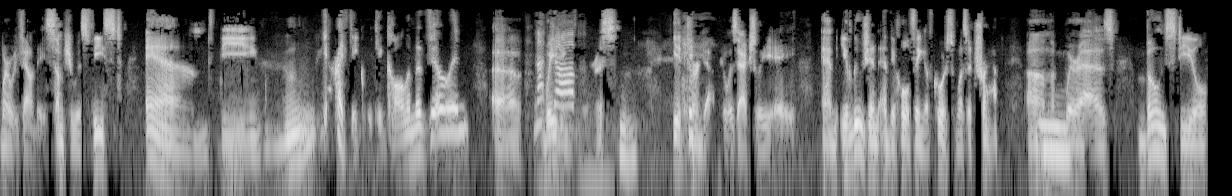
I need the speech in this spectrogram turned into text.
where we found a sumptuous feast and the, yeah, I think we can call him a villain, uh, Nut waiting job. for us. It turned out it was actually a an illusion, and the whole thing, of course, was a trap. Um, Mm. Whereas Bonesteele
